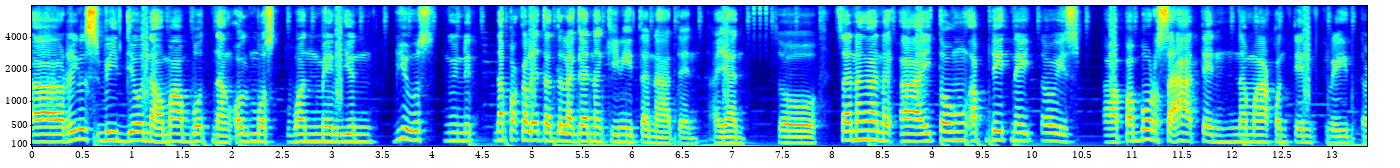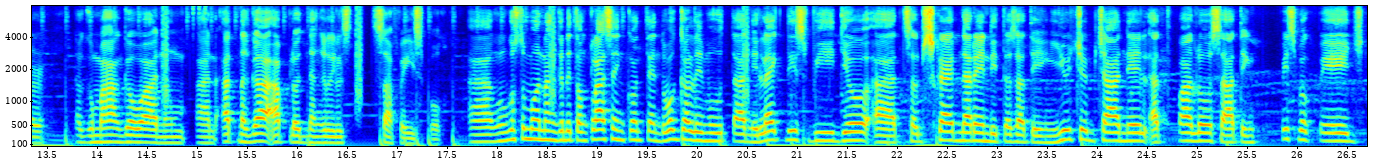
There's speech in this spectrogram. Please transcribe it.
uh, Reels video na umabot ng almost 1 million views ngunit napakalita talaga ng kinita natin. Ayan. So, sana nga uh, itong update na ito is uh, pabor sa atin ng mga content creator na gumagawa ng uh, at nag-upload ng reels sa Facebook. Uh, kung gusto mo ng ganitong klaseng content, huwag kalimutan i-like this video at subscribe na rin dito sa ating YouTube channel at follow sa ating Facebook page.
